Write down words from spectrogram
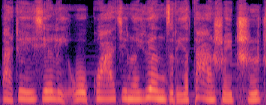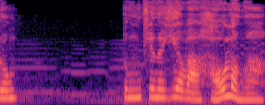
把这些礼物刮进了院子里的大水池中。冬天的夜晚好冷啊，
